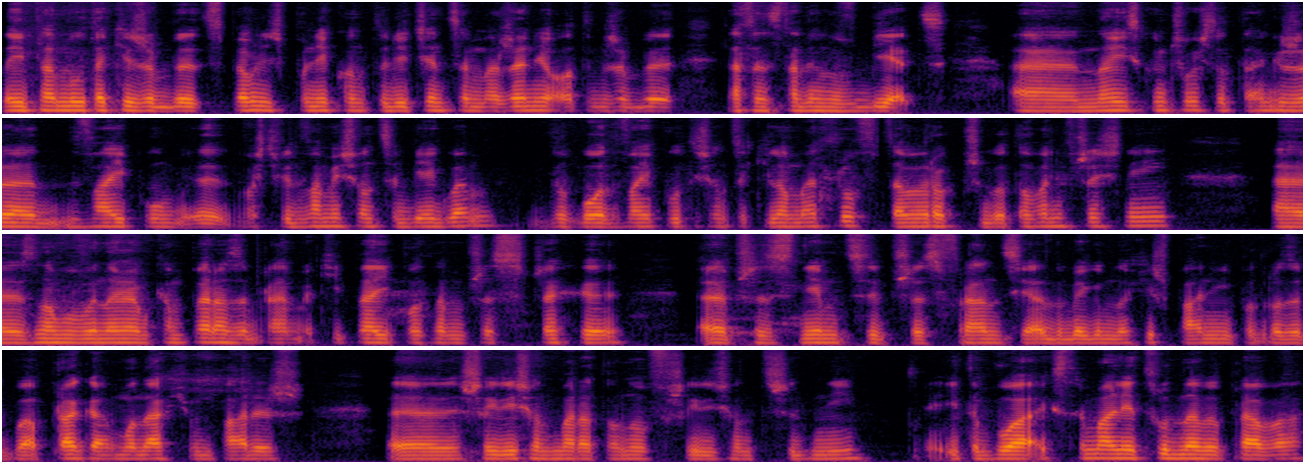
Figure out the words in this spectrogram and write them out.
No i plan był taki, żeby spełnić poniekąd to dziecięce marzenie o tym, żeby na ten stadion wbiec. E, No i skończyło się to tak, że dwa i pół, e, właściwie dwa miesiące biegłem, to było 2,5 tysiąca kilometrów, cały rok przygotowań wcześniej. E, Znowu wynająłem kampera, zebrałem ekipę i potem przez Czechy, przez Niemcy, przez Francję dobiegłem do Hiszpanii. Po drodze była Praga, Monachium, Paryż. e, 60 maratonów, 63 dni i to była ekstremalnie trudna wyprawa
